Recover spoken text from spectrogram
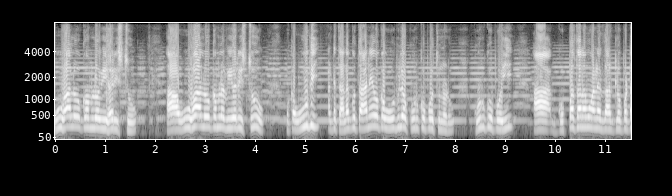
ఊహాలోకంలో విహరిస్తూ ఆ ఊహాలోకంలో విహరిస్తూ ఒక ఊబి అంటే తనకు తానే ఒక ఊబిలో కూరుకుపోతున్నాడు. కూరుకుపోయి ఆ గొప్పతనము అనే దాంట్లోపట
